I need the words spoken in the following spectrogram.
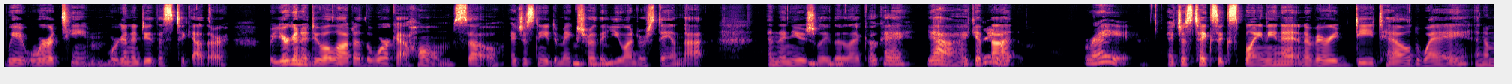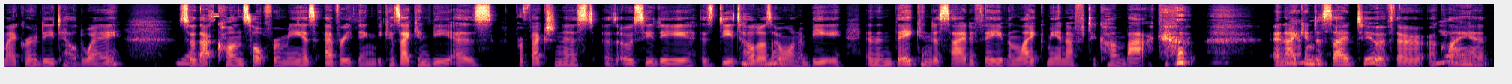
we we're a team. We're going to do this together. But you're going to do a lot of the work at home. So I just need to make mm-hmm. sure that mm-hmm. you understand that. And then usually mm-hmm. they're like, okay, yeah, I get right. that. Right. It just takes explaining it in a very detailed way, in a micro detailed way Yes. So that consult for me is everything because I can be as perfectionist, as OCD, as detailed mm-hmm. as I mm-hmm. want to be. And then they can decide if they even like me enough to come back. and yeah. I can decide too if they're a yeah. client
